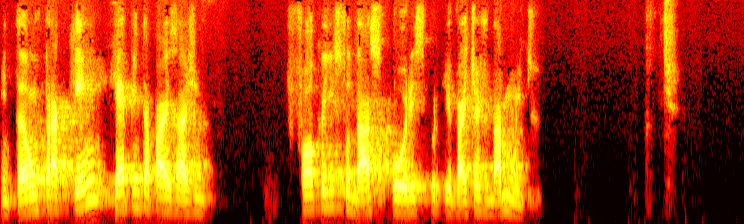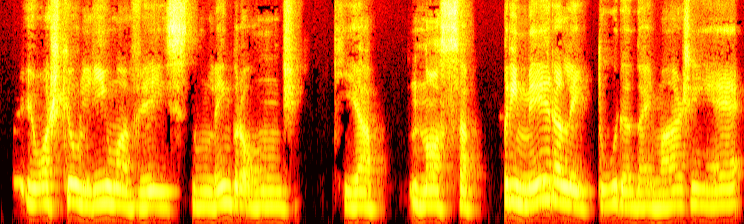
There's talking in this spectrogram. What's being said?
Então, para quem quer pintar paisagem, foca em estudar as cores, porque vai te ajudar muito. Eu acho que eu li uma vez, não lembro onde, que a nossa primeira leitura da imagem é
